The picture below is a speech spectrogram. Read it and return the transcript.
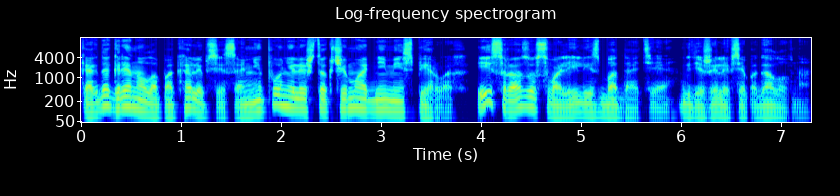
Когда грянул апокалипсис, они поняли, что к чему одними из первых, и сразу свалили из Бадатия, где жили все поголовно.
